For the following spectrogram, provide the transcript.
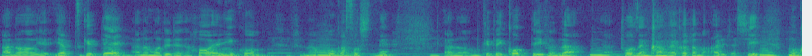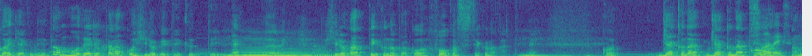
あのややっつけてあのモデルの方にこうフォーカスをしてね、あの向けていこうっていうふうな、うん。当然考え方もありだし、うん僕は逆に言うとモデルからこう広げていくっていうね、広がっていくのかこうフォーカスしていくのかっていうね、こう逆な逆なこうそう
